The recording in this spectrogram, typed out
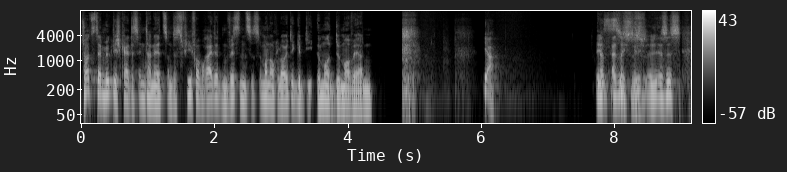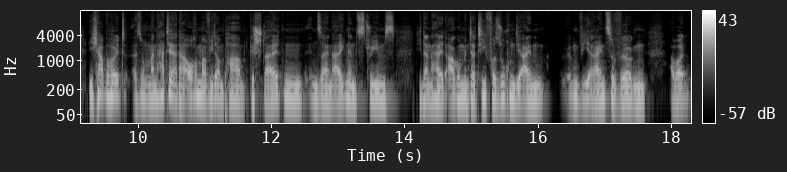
trotz der Möglichkeit des Internets und des viel verbreiteten Wissens es immer noch Leute gibt, die immer dümmer werden. Ja, Das ist also es ist, es ist, ich habe heute, also man hatte ja da auch immer wieder ein paar Gestalten in seinen eigenen Streams, die dann halt argumentativ versuchen, die einen irgendwie reinzuwirken, aber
